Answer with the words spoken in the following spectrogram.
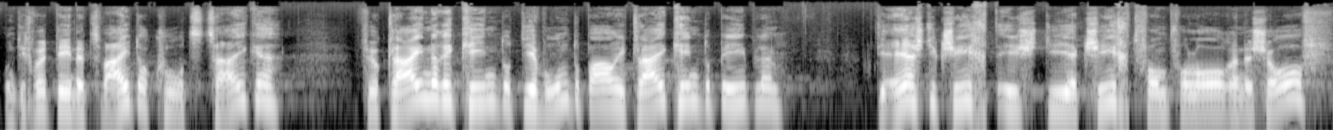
Und ich möchte Ihnen zwei hier kurz zeigen. Für kleinere Kinder die wunderbare Kleinkinderbibel. Die erste Geschichte ist die Geschichte vom verlorenen Schaf,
